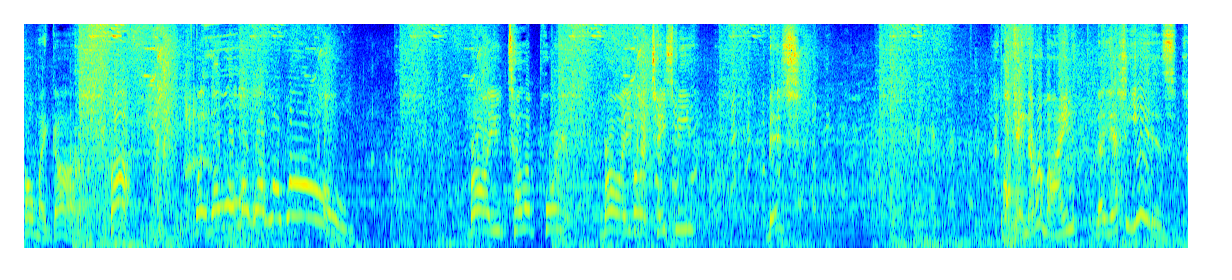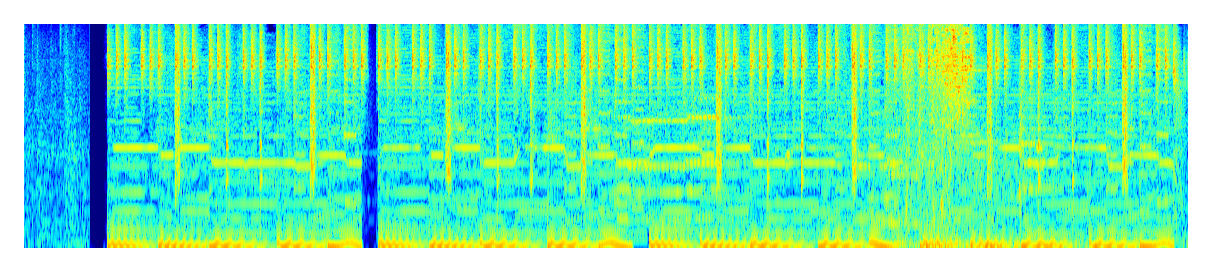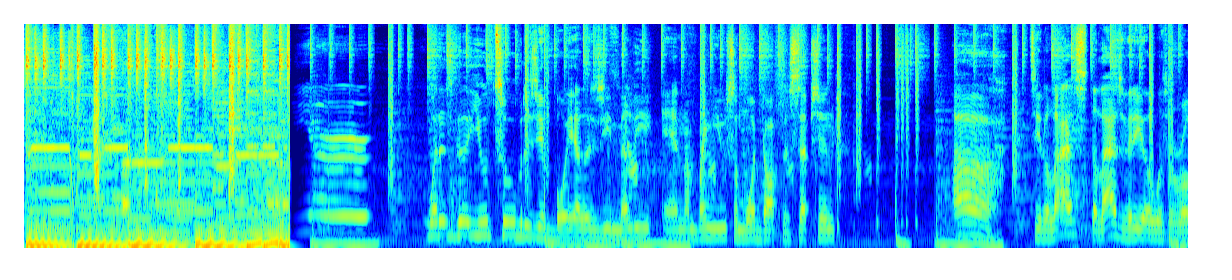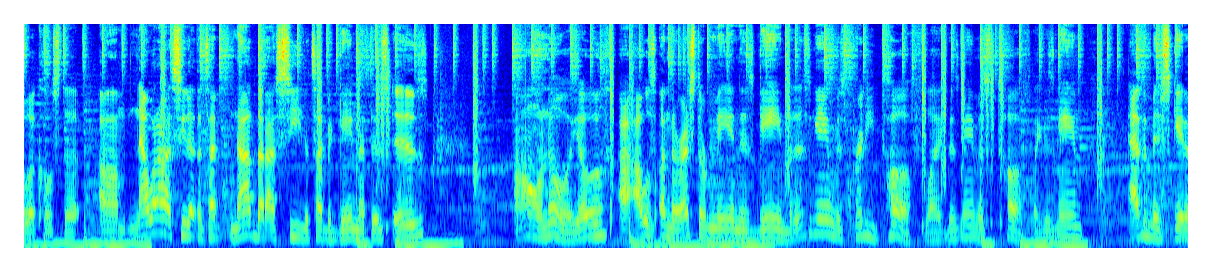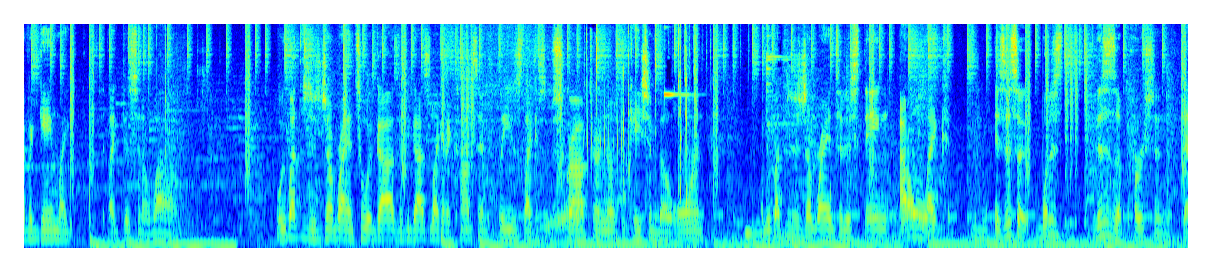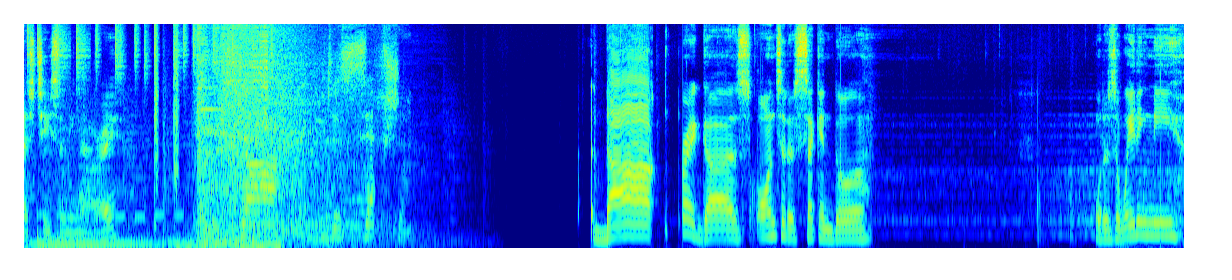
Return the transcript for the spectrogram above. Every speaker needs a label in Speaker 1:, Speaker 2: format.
Speaker 1: Oh my god. Ah! Wait, whoa, whoa, whoa, whoa, whoa, whoa! Bro, you teleported. Bro, are you gonna chase me? Bitch? Okay, never mind. Yes, she is. YouTube? It is your boy LSG Melly, and I'm bringing you some more Dark Deception. Ah, uh, see the last the last video was a roller coaster. Um, now what I see that the type now that I see the type of game that this is, I don't know, yo. I, I was underestimating this game, but this game is pretty tough. Like this game is tough. Like this game, I haven't been scared of a game like like this in a while we about to just jump right into it guys. If you guys like the content please like and subscribe turn the notification bell on. We about to just jump right into this thing. I don't like is this a what is this is a person that's chasing me now right?
Speaker 2: Dark deception.
Speaker 1: Dark all right guys on to the second door. What is awaiting me?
